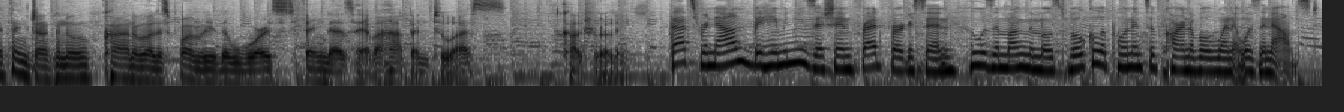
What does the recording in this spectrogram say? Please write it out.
I think Junkanoo Carnival is probably the worst thing that's ever happened to us culturally. That's renowned Bahamian musician Fred Ferguson, who was among the most vocal opponents of Carnival when it was announced.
